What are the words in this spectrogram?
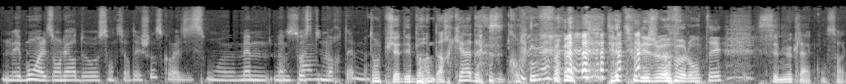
Mais bon, elles ont l'air de ressentir des choses, quoi. Elles y sont euh, même, post-mortem. Attends, puis il y a des bornes d'arcade, c'est trop ouf. T'as tous les jeux à volonté. C'est mieux que la console.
